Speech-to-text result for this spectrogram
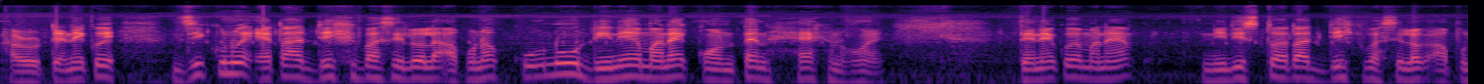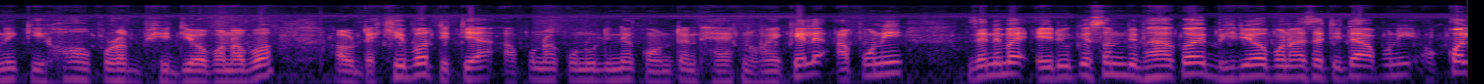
আৰু তেনেকৈ যিকোনো এটা দিশ বাছি ল'লে আপোনাৰ কোনো দিনে মানে কণ্টেণ্ট শেষ নহয়। তেনেকৈ মানে নিৰ্দিষ্ট এটা দিশ বাছি লওক আপুনি কিহৰ ওপৰত ভিডিঅ' বনাব আৰু দেখিব তেতিয়া আপোনাৰ কোনোদিনে কণ্টেণ্ট শেষ নহয়। কেলৈ আপুনি যেনিবা এডুকেশ্যন বিভাগৰ ভিডিঅ' বনাইছে তেতিয়া আপুনি অকল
